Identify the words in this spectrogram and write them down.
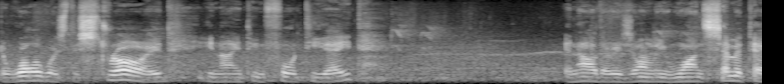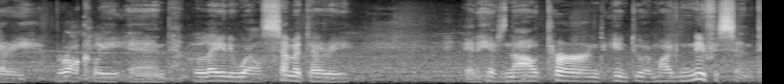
The wall was destroyed in 1948 and now there is only one cemetery Brockley and Ladywell Cemetery and has now turned into a magnificent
